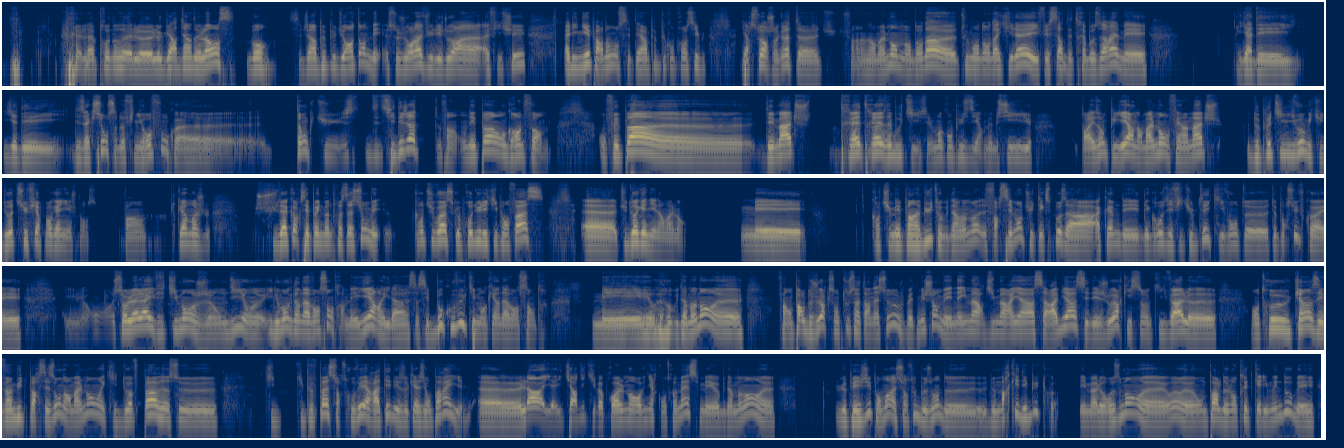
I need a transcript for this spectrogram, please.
le, gardien de lance, bon, c'est déjà un peu plus dur à entendre, mais ce jour-là, vu les joueurs affichés, alignés, pardon, c'était un peu plus compréhensible. Hier soir, je regrette, euh, enfin, normalement, Mandanda, tout Mandanda qu'il est, il fait certes des très beaux arrêts, mais il y a des, il y a des, des, actions, ça doit finir au fond, quoi tant que tu. Si déjà, enfin, on n'est pas en grande forme, on fait pas euh, des matchs très très aboutis, c'est le moins qu'on puisse dire. Même si, par exemple, hier, normalement, on fait un match de petit niveau, mais qui doit te suffire pour gagner, je pense. Enfin, en tout cas, moi, je, suis d'accord que c'est pas une bonne prestation, mais quand tu vois ce que produit l'équipe en face, euh, tu dois gagner normalement. Mais quand tu mets pas un but, au bout d'un moment, forcément, tu t'exposes à, quand même des, grosses difficultés qui vont te, poursuivre, quoi. Et, sur le live, effectivement, on me dit, il nous manque d'un avant-centre. Mais hier, il a, ça s'est beaucoup vu qu'il manquait un avant-centre. Mais au, bout d'un moment, euh, enfin, on parle de joueurs qui sont tous internationaux. Je peux être méchant, mais Neymar, Di Maria, Sarabia, c'est des joueurs qui valent euh, entre 15 et 20 buts par saison normalement et qui ne doivent pas peuvent pas se retrouver à rater des occasions pareilles. Euh, là, il y a Icardi qui va probablement revenir contre Metz, mais au bout d'un moment, euh, le PSG pour moi a surtout besoin de, marquer des buts, quoi. Et malheureusement, on parle de l'entrée de Kalimwendo, mais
